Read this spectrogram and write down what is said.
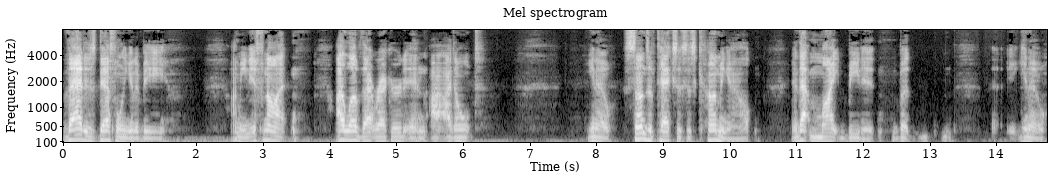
that is definitely going to be. I mean, if not, I love that record, and I, I don't. You know, Sons of Texas is coming out, and that might beat it, but you know,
